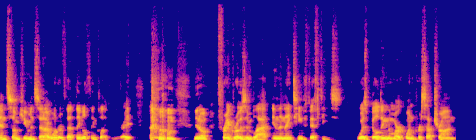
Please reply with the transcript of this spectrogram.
And some human said, I wonder if that thing will think like me, right? Um, you know, Frank Rosenblatt in the 1950s was building the Mark I perceptron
